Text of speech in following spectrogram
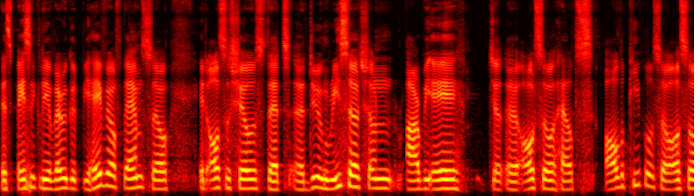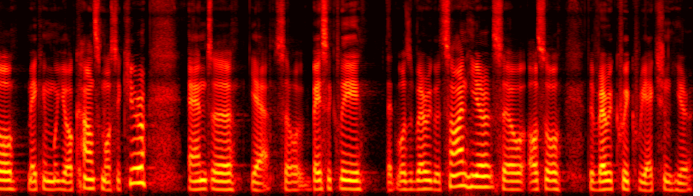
that's basically a very good behavior of them. So it also shows that uh, doing research on RBA uh, also helps all the people. So also making your accounts more secure, and yeah, so basically that was a very good sign here. So also the very quick reaction here.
